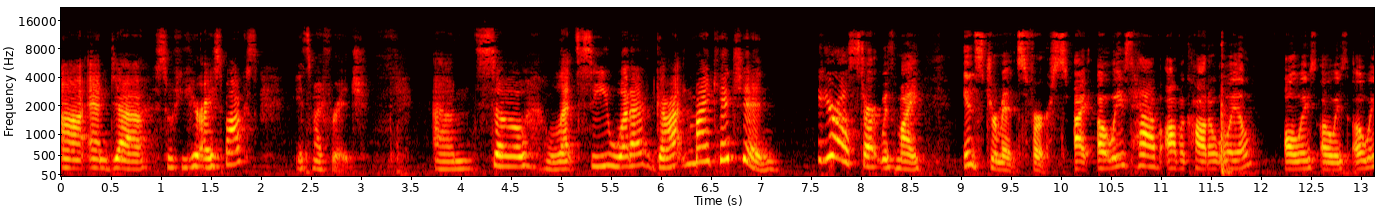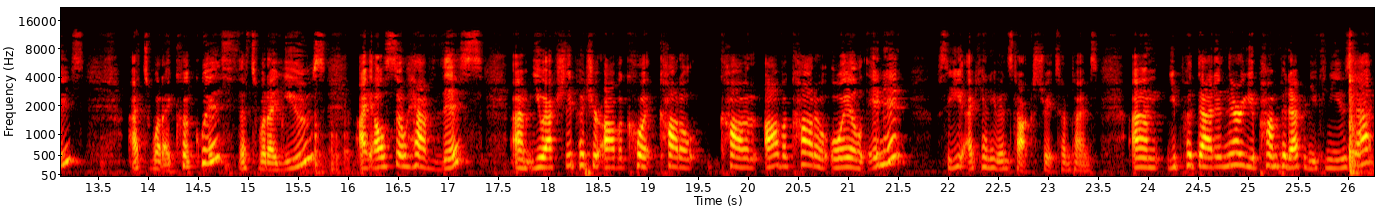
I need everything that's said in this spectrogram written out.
Uh, and uh, so if you hear icebox, it's my fridge. Um, so let's see what I've got in my kitchen. Here I'll start with my instruments first. I always have avocado oil. Always, always, always. That's what I cook with. That's what I use. I also have this. Um, you actually put your avocado, avocado oil in it. See, I can't even talk straight sometimes. Um, you put that in there, you pump it up, and you can use that.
